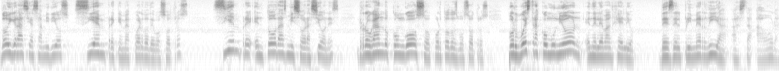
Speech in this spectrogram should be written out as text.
Doy gracias a mi Dios siempre que me acuerdo de vosotros, siempre en todas mis oraciones, rogando con gozo por todos vosotros, por vuestra comunión en el Evangelio, desde el primer día hasta ahora.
